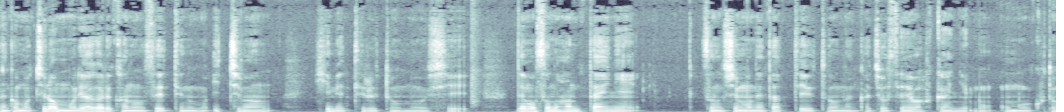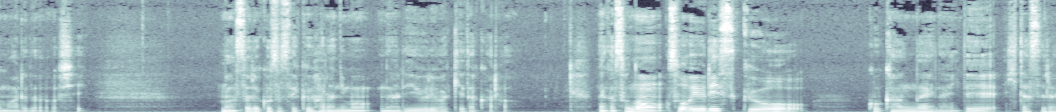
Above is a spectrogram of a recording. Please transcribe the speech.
なんかもちろん盛り上がる可能性っていうのも一番秘めてると思うしでもその反対にその下ネタっていうとなんか女性は不快にも思うこともあるだろうしまあそれこそセクハラにもなりうるわけだからなんかそのそういうリスクをこう考えないでひたすら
